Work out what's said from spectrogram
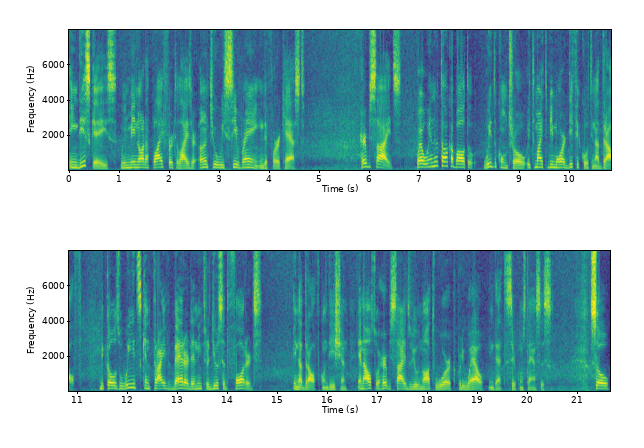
In this case, we may not apply fertilizer until we see rain in the forecast. Herbicides. Well, when we talk about weed control, it might be more difficult in a drought because weeds can thrive better than introduced fodders in a drought condition. And also herbicides will not work pretty well in that circumstances. So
